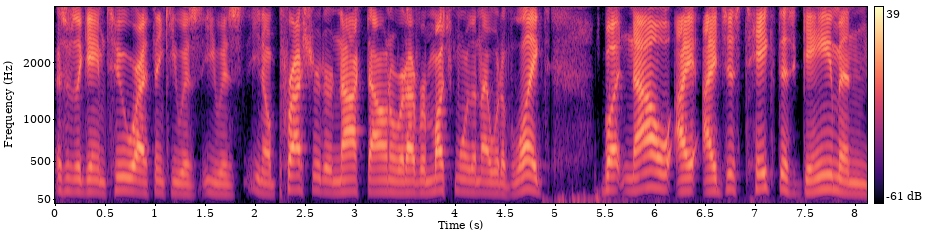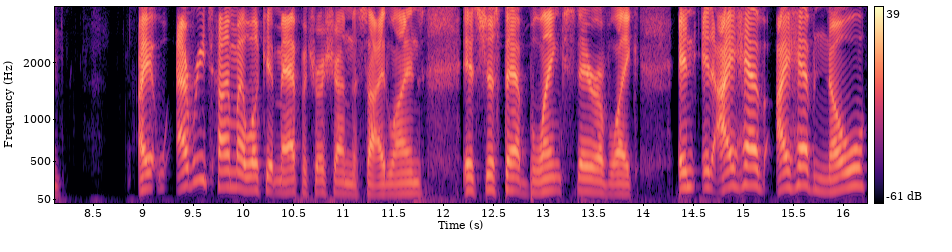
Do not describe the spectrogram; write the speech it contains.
this was a game too where i think he was he was you know pressured or knocked down or whatever much more than i would have liked but now i i just take this game and I every time I look at Matt Patricia on the sidelines, it's just that blank stare of like, and, and I have I have no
